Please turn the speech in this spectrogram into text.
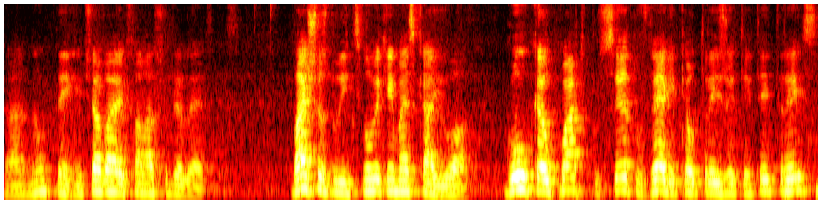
Tá? Não tem. A gente já vai falar sobre elétricas. Baixas do índice, vamos ver quem mais caiu. Ó. Gol caiu 4%, VEG caiu 3,83%,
